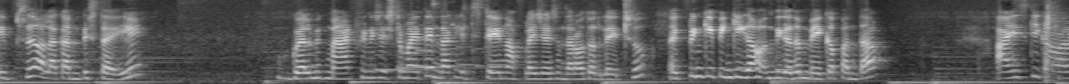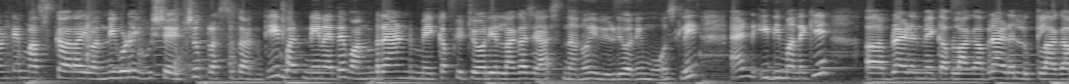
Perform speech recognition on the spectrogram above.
లిప్స్ అలా కనిపిస్తాయి. ఒకవేళ మీకు మ్యాట్ ఫినిష్ ఇష్టమైతే ఇందాక లిప్ స్టెయిన్ అప్లై చేసిన తర్వాత వదిలేయచ్చు. లైక్ పింకీ పింకీగా ఉంది కదా మేకప్ అంతా. ఐస్కి కావాలంటే మస్కారా ఇవన్నీ కూడా యూజ్ చేయొచ్చు ప్రస్తుతానికి. బట్ నేనైతే వన్ బ్రాండ్ మేకప్ ట్యూటోరియల్ లాగా చేస్తున్నాను ఈ వీడియోని మోస్ట్లీ అండ్ ఇది మనకి బ్రైడల్ మేకప్ లాగా బ్రైడల్ లుక్ లాగా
